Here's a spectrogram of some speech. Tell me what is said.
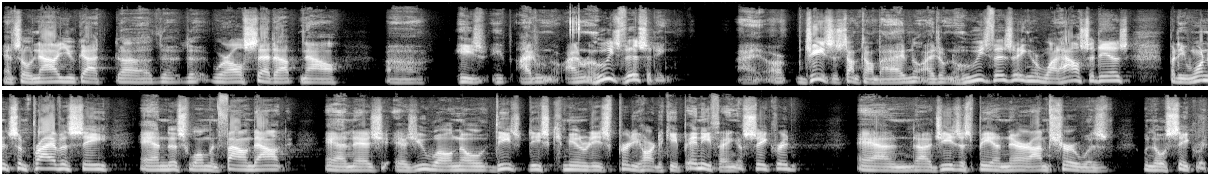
And so now you got uh, the, the, we're all set up now. Uh, he's, he, I don't know, I don't know who he's visiting. I, or Jesus, I'm talking about. I know, I don't know who he's visiting or what house it is, but he wanted some privacy, and this woman found out. And as, as you well know, these, these communities pretty hard to keep anything a secret. And uh, Jesus being there, I'm sure, was no secret.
